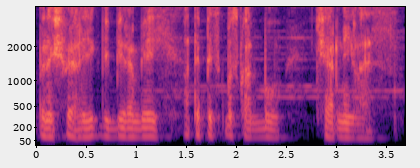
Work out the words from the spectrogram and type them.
Skupiny Švehlík vybírám jejich atypickou skladbu Černý les.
